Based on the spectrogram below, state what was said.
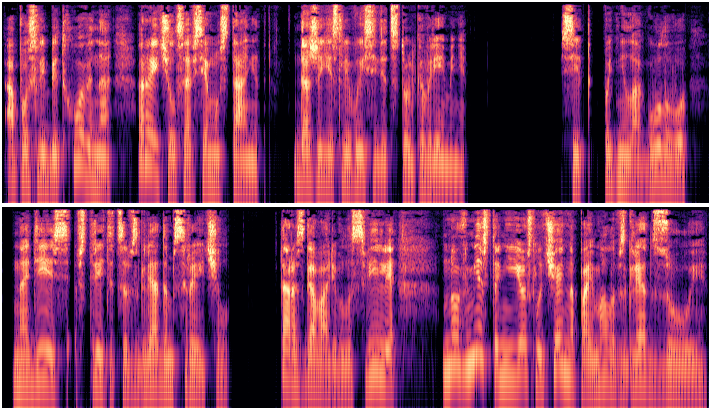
«А после Бетховена Рэйчел совсем устанет, даже если высидит столько времени». Сид подняла голову, надеясь встретиться взглядом с Рэйчел. Та разговаривала с Вилли, но вместо нее случайно поймала взгляд Зои.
